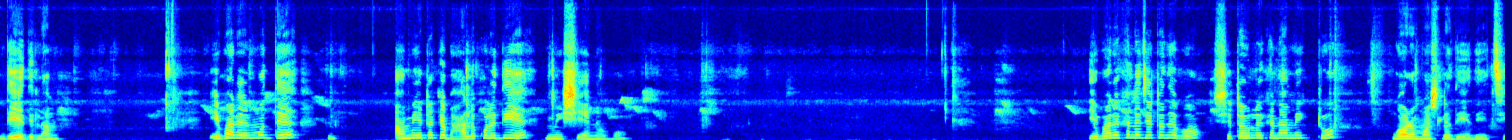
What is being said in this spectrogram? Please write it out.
দিয়ে দিলাম। এবার এর মধ্যে আমি এটাকে ভালো করে দিয়ে মিশিয়ে নেব। এবার এখানে যেটা দেব, সেটা হলো এখানে আমি একটু গরম মশলা দিয়ে দিয়েছি।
